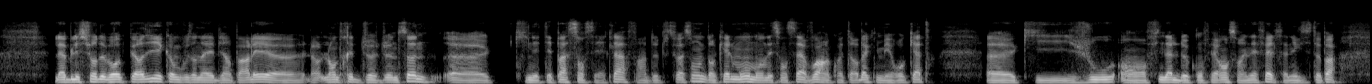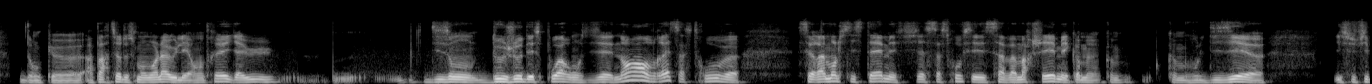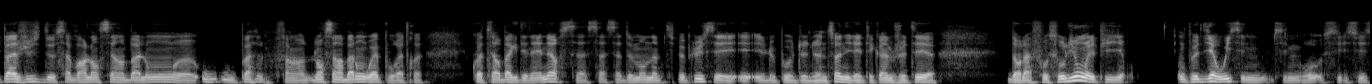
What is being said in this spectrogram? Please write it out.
la blessure de Brock Purdy et comme vous en avez bien parlé, euh, l'entrée de Josh Johnson, euh, qui n'était pas censé être là. Enfin, de toute façon, dans quel monde on est censé avoir un quarterback numéro 4 euh, qui joue en finale de conférence en NFL Ça n'existe pas. Donc, à partir de ce moment-là où il est rentré, il y a eu, disons, deux jeux d'espoir où on se disait non, en vrai, ça se trouve c'est vraiment le système et ça se trouve ça va marcher mais comme comme comme vous le disiez il suffit pas juste de savoir lancer un ballon euh, ou, pas, lancer un ballon ouais pour être quarterback des Niners, ça, demande un petit peu plus et, le pauvre John Johnson, il a été quand même jeté euh, dans la fosse au lion. Et puis on peut dire oui c'est une une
